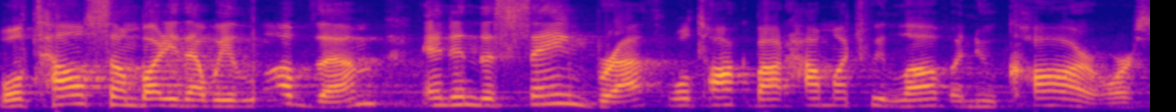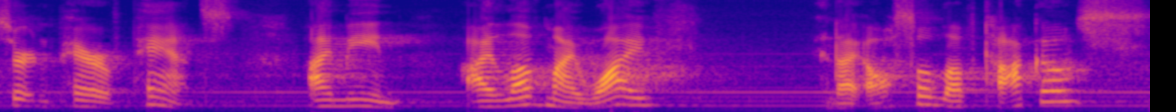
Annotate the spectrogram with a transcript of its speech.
We'll tell somebody that we love them, and in the same breath, we'll talk about how much we love a new car or a certain pair of pants. I mean, I love my wife, and I also love tacos?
